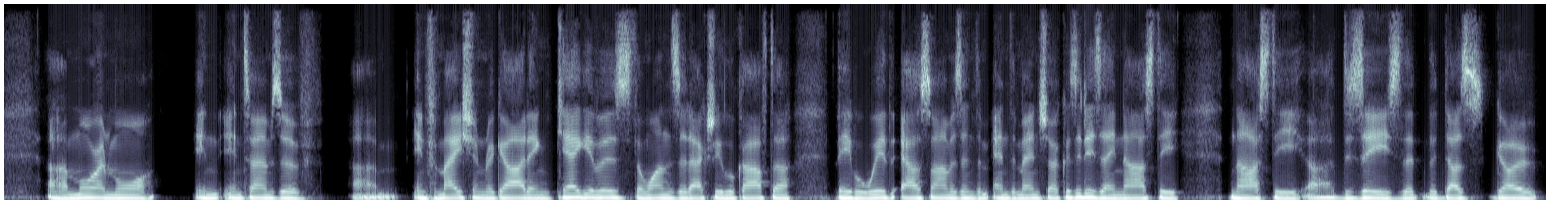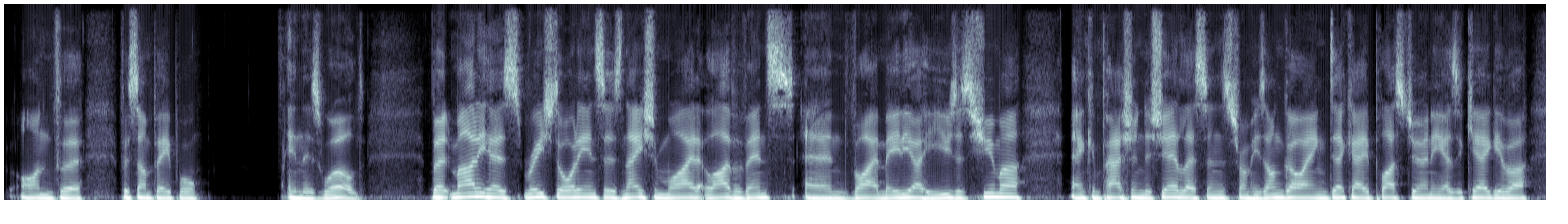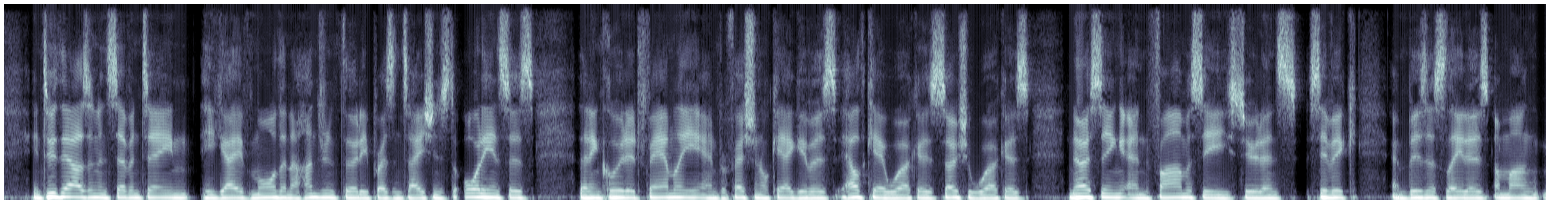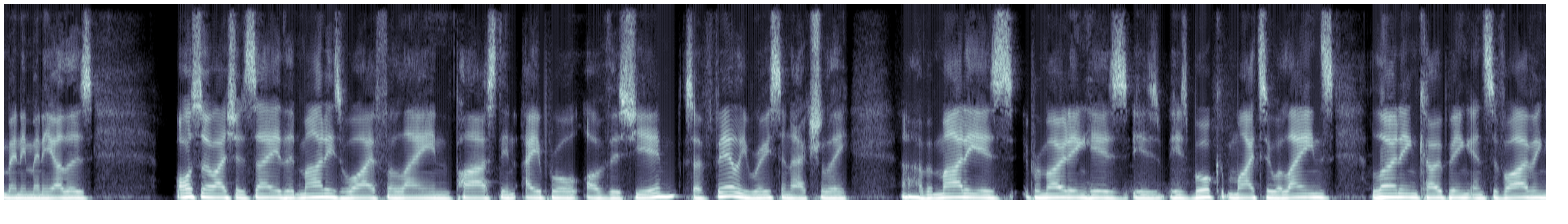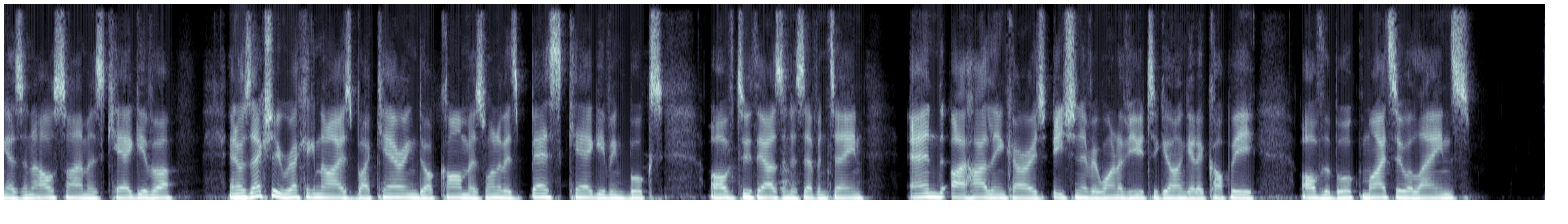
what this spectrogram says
uh, more and more in, in terms of um, information regarding caregivers, the ones that actually look after people with Alzheimer's and, and dementia, because it is a nasty, nasty uh, disease that, that does go on for, for some people in this world. But Marty has reached audiences nationwide at live events and via media. He uses humor and compassion to share lessons from his ongoing decade plus journey as a caregiver in 2017, he gave more than 130 presentations to audiences that included family and professional caregivers, healthcare workers, social workers, nursing and pharmacy students, civic and business leaders, among many, many others. Also, I should say that Marty's wife, Elaine, passed in April of this year, so fairly recent actually. Uh, but Marty is promoting his his his book, My Two Elaines, Learning, Coping, and Surviving as an Alzheimer's Caregiver. And it was actually recognized by caring.com as one of its best caregiving books of 2017. And I highly encourage each and every one of you to go and get a copy of the book, My Two Elaines.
